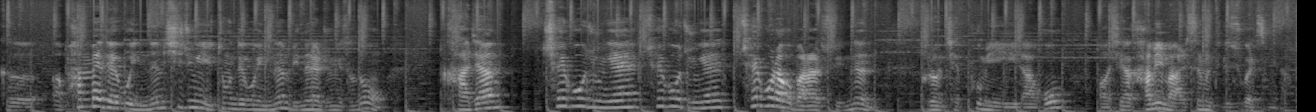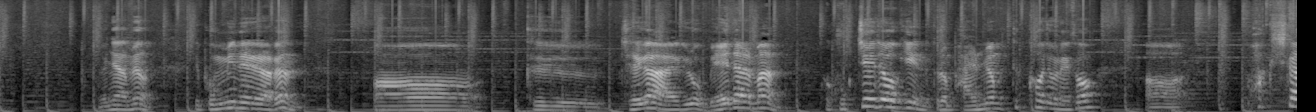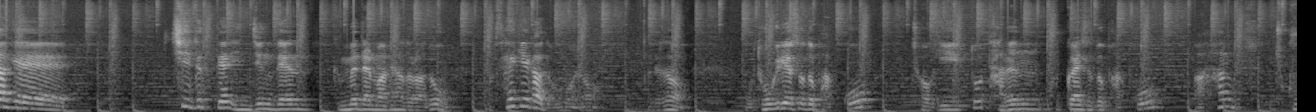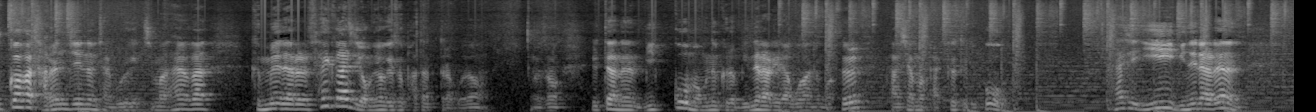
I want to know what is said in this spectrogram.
그 어, 판매되고 있는 시중에 유통되고 있는 미네랄 중에서도 가장 최고 중에 최고 중에 최고라고 말할 수 있는 그런 제품이라고 어, 제가 감히 말씀을 드릴 수가 있습니다. 왜냐하면 이 봄미네랄은 어, 그 제가 알기로 매달만 그 국제적인 그런 발명 특허전에서 어, 확실하게 취득된 인증된 금메달만 하더라도 세 개가 넘어요. 그래서 뭐 독일에서도 받고 저기 또 다른 국가에서도 받고 아, 한 국가가 다른지는 잘 모르겠지만 하여간 금메달을 세 가지 영역에서 받았더라고요. 그래서 일단은 믿고 먹는 그런 미네랄이라고 하는 것을 다시 한번 밝혀드리고 사실 이 미네랄은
